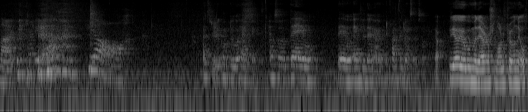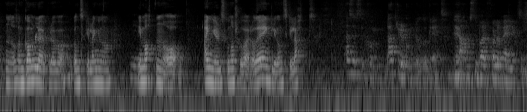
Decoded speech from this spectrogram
Nei. Ja. Jeg tror det kommer til å gå helt fint. Altså, det, er jo, det er jo egentlig det vi har gjort i femte klasse. Så. Ja. Vi har jobba med de her nasjonale prøvene i åttende, og sånne gamle prøver ganske lenge nå. I matten og engelsk og norsk og der, og det er egentlig ganske lett. Jeg, det kom, jeg tror det kommer til å gå greit. ja, hvis du bare følger med, liksom.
